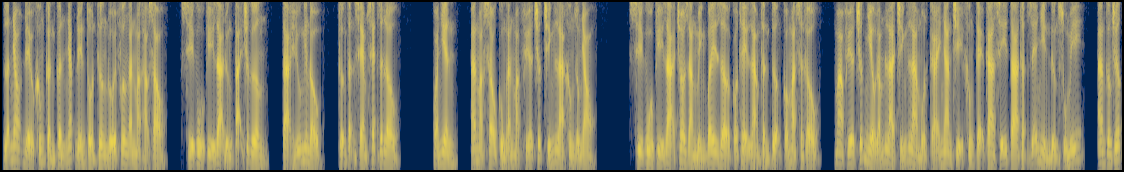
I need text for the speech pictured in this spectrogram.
lẫn nhau đều không cần cân nhắc đến tổn thương đối phương ăn mặc hảo sau, xì gù kỳ dạ đứng tại trước gương, tả hữu nghiêng đầu tưởng tận xem xét rất lâu. Quả nhiên, ăn mặc sau cùng ăn mặc phía trước chính là không giống nhau. Xì gù kỳ dạ cho rằng mình bây giờ có thể làm thần tượng có mặt sân khấu, mà phía trước nhiều lắm là chính là một cái nhan trị không tệ ca sĩ ta thật dễ nhìn đường xú mỹ, ăn cơm trước.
